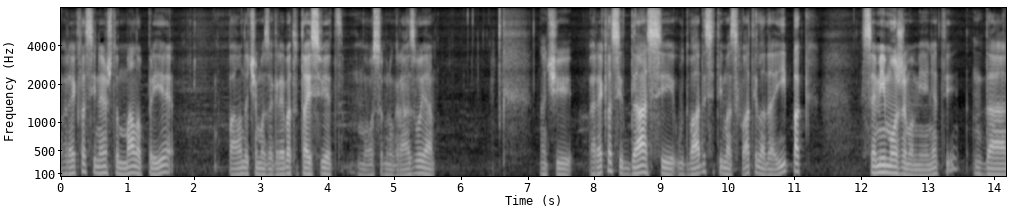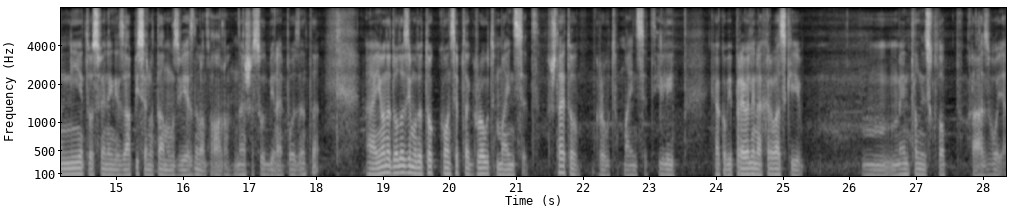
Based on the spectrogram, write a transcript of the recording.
rekla si nešto malo prije, pa onda ćemo zagrebati u taj svijet osobnog razvoja. Znači, rekla si da si u 20-ima shvatila da ipak se mi možemo mijenjati, da nije to sve negdje zapisano tamo u zvijezdama, pa ono, naša sudbina je poznata. A, I onda dolazimo do tog koncepta growth mindset. Šta je to growth mindset? Ili kako bi preveli na hrvatski mentalni sklop razvoja,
